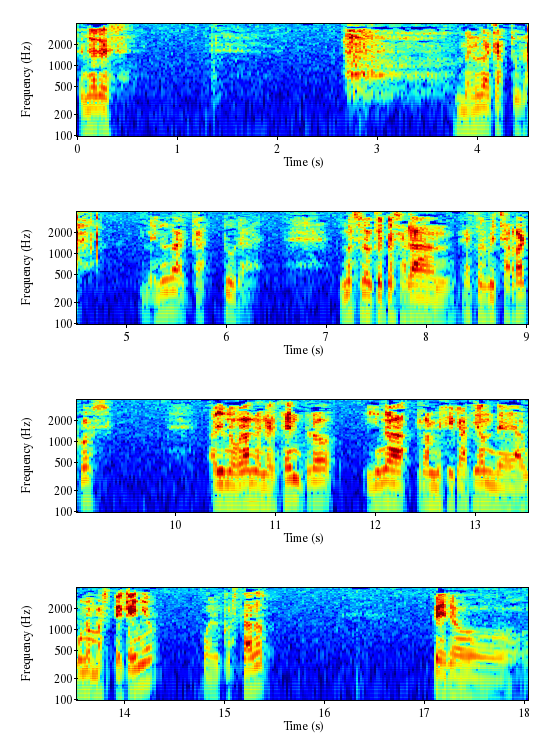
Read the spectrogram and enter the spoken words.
Señores, menuda captura, menuda captura. No sé lo que pesarán estos bicharracos. Hay uno grande en el centro y una ramificación de alguno más pequeño por el costado. Pero...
